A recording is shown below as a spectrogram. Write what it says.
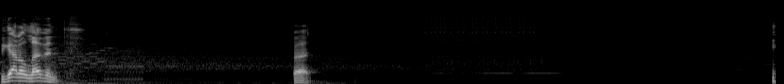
We got 11th. But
